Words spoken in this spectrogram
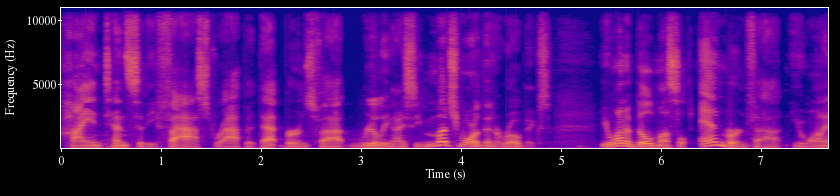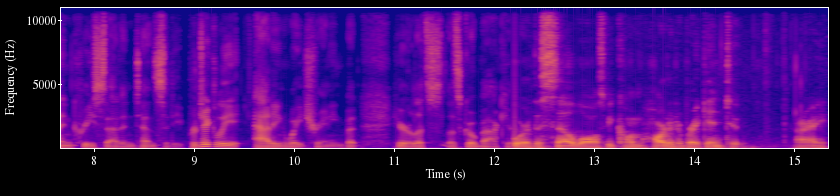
high intensity, fast, rapid. That burns fat really nicely, much more than aerobics. You want to build muscle and burn fat. You want to increase that intensity, particularly adding weight training. But here, let's let's go back here. Where the cell walls become harder to break into. All right.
